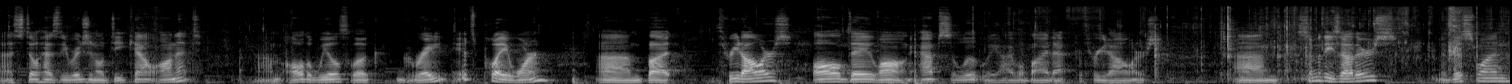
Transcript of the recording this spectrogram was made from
uh, still has the original decal on it. Um, all the wheels look great. It's play worn, um, but $3 all day long. Absolutely, I will buy that for $3. Um, some of these others, this one,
